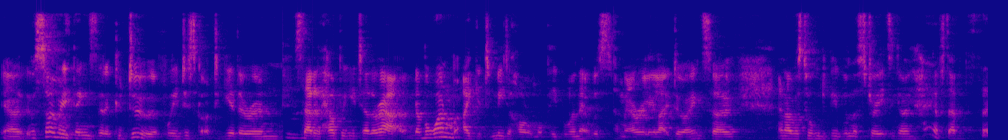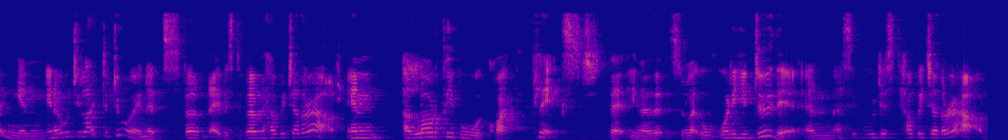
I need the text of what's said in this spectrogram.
you know, there were so many things that it could do if we just got together and mm. started helping each other out. Number one, I get to meet a whole lot more people, and that was something I really like doing. So, and I was talking to people in the streets and going, "Hey, I've started a thing, and you know, would you like to join? It's for neighbours to be able to help each other out." And a lot of people were quite perplexed that you know, that sort of like, "Well, what do you do there?" And I said, "Well, we just help each other out."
